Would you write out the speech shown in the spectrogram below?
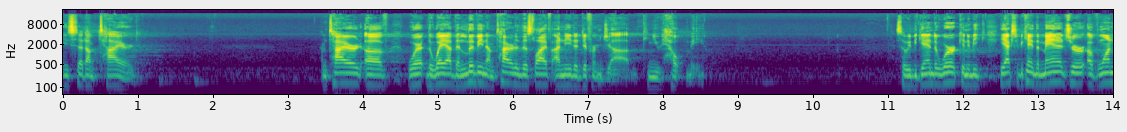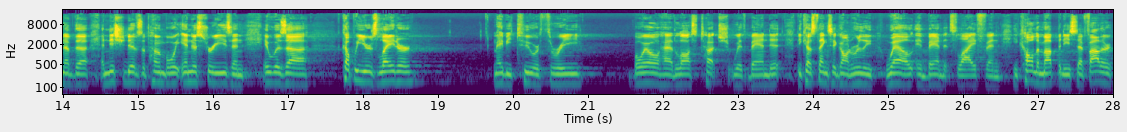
He said, I'm tired. I'm tired of where, the way I've been living. I'm tired of this life. I need a different job. Can you help me? So he began to work, and he, be, he actually became the manager of one of the initiatives of Homeboy Industries. And it was uh, a couple years later, maybe two or three, Boyle had lost touch with Bandit because things had gone really well in Bandit's life. And he called him up and he said, Father,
